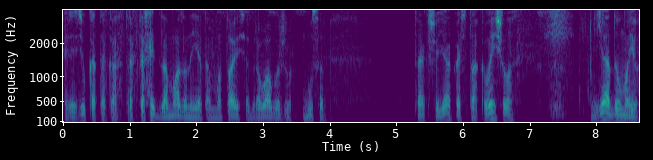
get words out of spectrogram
Грязюка така, тракторець замазаний, я там мотаюся, дрова вожу, мусор. Так що якось так вийшло. Я думаю,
